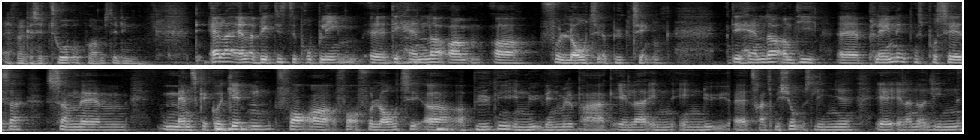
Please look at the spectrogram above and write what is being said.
at man kan sætte turbo på omstillingen? Det aller, aller vigtigste problem, øh, det handler om at få lov til at bygge ting. Det handler om de øh, planlægningsprocesser, som øh, man skal gå igennem for at, for at få lov til at, at bygge en ny vindmøllepark eller en, en ny øh, transmissionslinje øh, eller noget lignende.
